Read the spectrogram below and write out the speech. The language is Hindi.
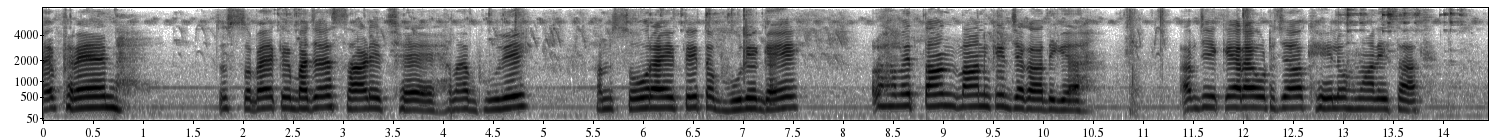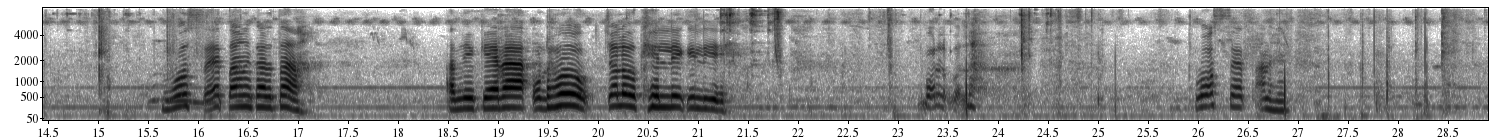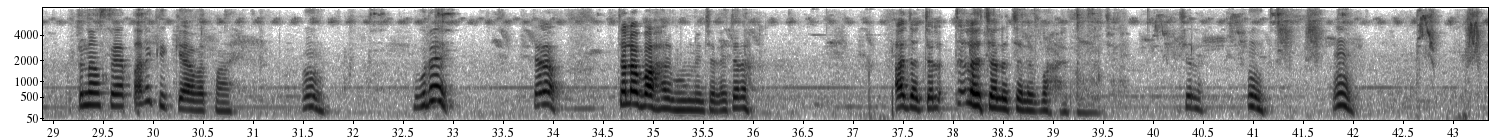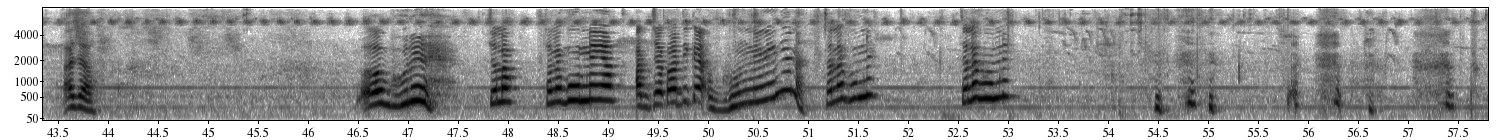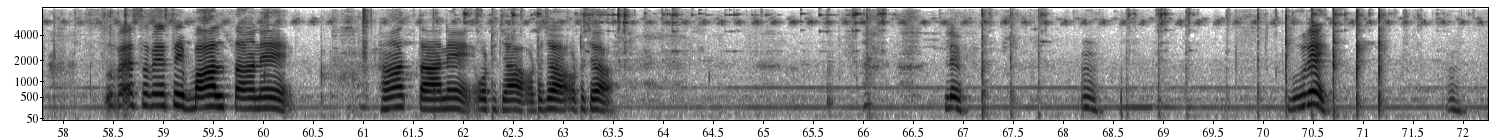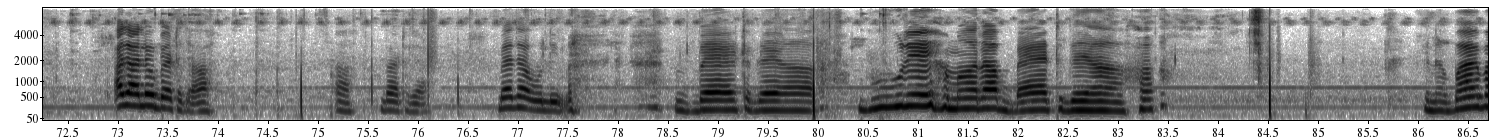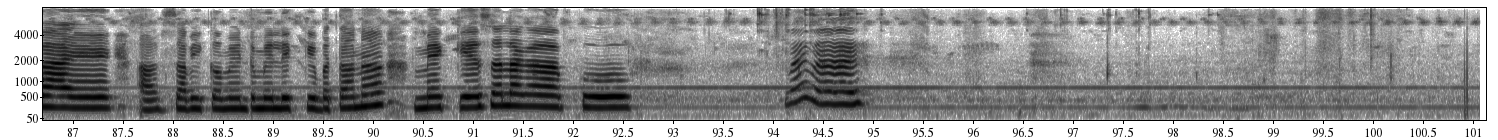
हाय फ्रेंड तो सुबह के बजे साढ़े छः। हमें भूरे, हम सो रहे थे तो भूरे गए और हमें तान तान के जगा दिया। अब जी कह रहा है, उठ जाओ, खेलो हमारे साथ। वो शैतान करता। अब ये कह रहा, उठो, चलो खेलने के लिए। बोल बोल। वो शैतान है। इतना शैतान है कि क्या बताएँ। हम्म, बुरे। चलो चलो बाहर घूमने चले चलो। आजा चलो चलो चलो चलो बाहर घूमने चले। चलो हम्म, हम्म, आ जाओ ओ भूरे चलो चलो घूमने यार। अब जगह दिखा घूमने नहीं है ना? चलो घूमने। चलो घूमने। सुबह से बाल ताने, हाथ ताने, उठ जा उठ जा उठ जा। ले। हम्म। आ जा, लो, बैठ जा। आ, बैठ जा। बैठ जा ओली में। बैठ गया। भूरे हमारा बैठ गया। हाँ। ना? Bye bye. आप सभी कमेंट में लिख के बताना मैं कैसा लगा आपको।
